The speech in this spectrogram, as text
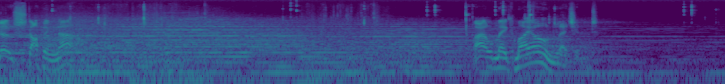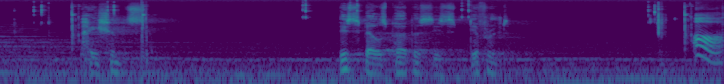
No stopping now. I'll make my own legend. Patience. This spell's purpose is different. Ask.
